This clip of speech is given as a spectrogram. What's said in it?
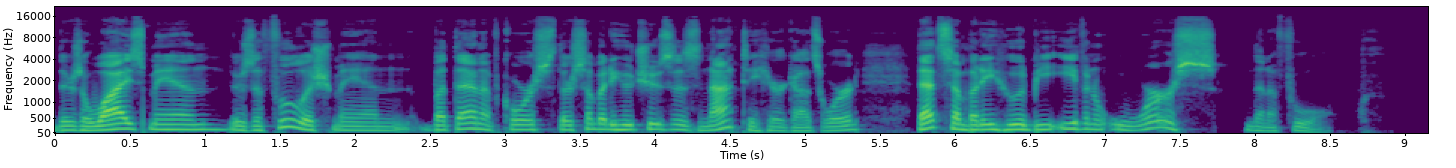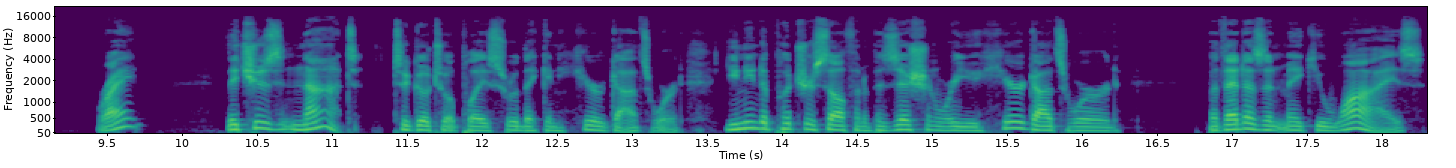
there's a wise man, there's a foolish man, but then, of course, there's somebody who chooses not to hear God's word. That's somebody who would be even worse than a fool, right? They choose not to go to a place where they can hear God's word. You need to put yourself in a position where you hear God's word, but that doesn't make you wise.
